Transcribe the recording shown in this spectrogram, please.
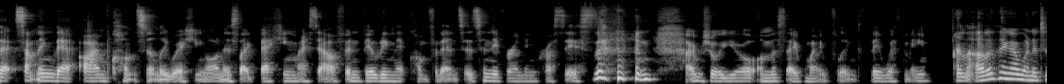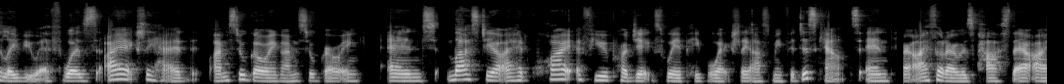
that's something that I'm constantly working on is like backing myself and building that confidence. It's a never ending process. I'm sure you're on the same wavelength there with me. And the other thing I wanted to leave you with was I actually had, I'm still going, I'm still growing. And last year, I had quite a few projects where people actually asked me for discounts. And I thought I was past that. I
